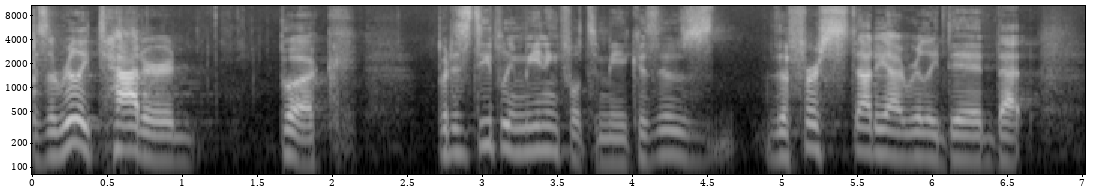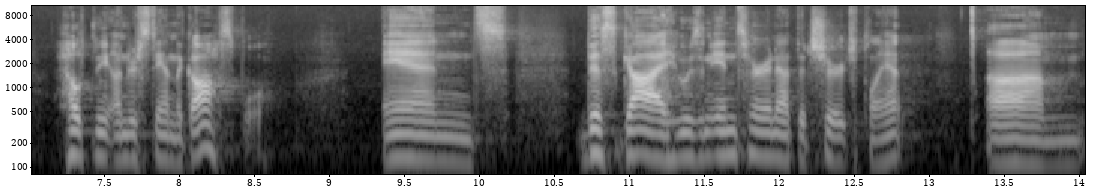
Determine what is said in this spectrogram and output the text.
is a really tattered book, but it's deeply meaningful to me because it was the first study I really did that helped me understand the gospel. And this guy who was an intern at the church plant um,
